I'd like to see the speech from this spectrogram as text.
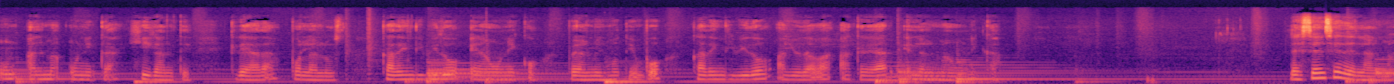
un alma única, gigante, creada por la luz. Cada individuo era único, pero al mismo tiempo cada individuo ayudaba a crear el alma única. La esencia del alma.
